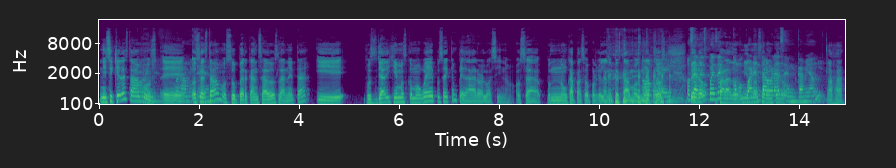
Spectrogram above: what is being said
ni siquiera estábamos, eh, Bueno, o sea, sí. estábamos súper cansados, la neta, y pues ya dijimos como, güey, pues hay que empedar o algo así, ¿no? O sea, pues nunca pasó porque la neta estábamos No, muertos. O sea, pero después de para como dormirnos 40 era un horas en camión. Ajá.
